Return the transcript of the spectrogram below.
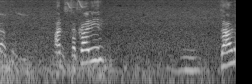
असेल. आणि सकाळी झाड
